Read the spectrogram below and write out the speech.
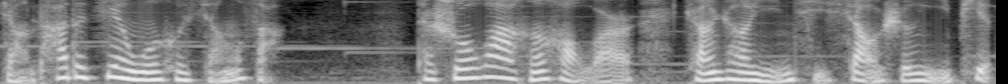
讲他的见闻和想法。他说话很好玩，常常引起笑声一片。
